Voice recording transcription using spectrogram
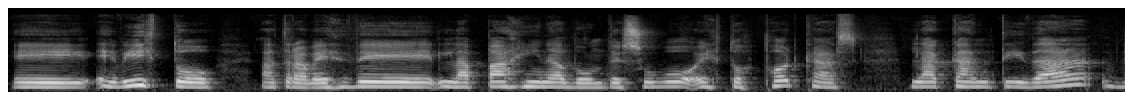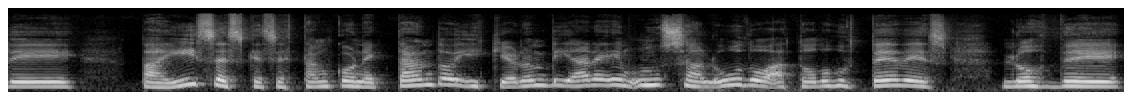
Eh, he visto a través de la página donde subo estos podcasts la cantidad de países que se están conectando y quiero enviar un saludo a todos ustedes, los de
